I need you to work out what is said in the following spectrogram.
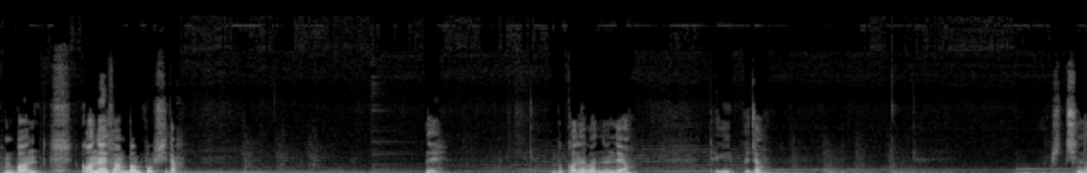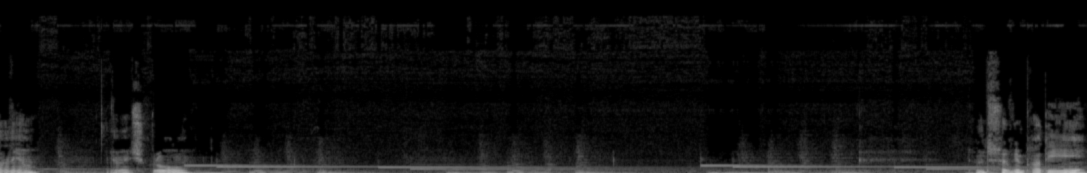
한번 꺼내서 한번 봅시다. 네. 한번 꺼내봤는데요. 되게 이쁘죠? 빛이 나네요. 이런 식으로. 전체적인 바디.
